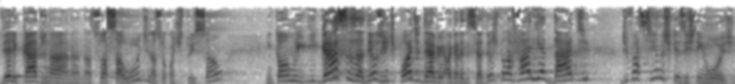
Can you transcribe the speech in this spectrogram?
delicados na, na, na, sua saúde, na sua constituição. Então, e, e graças a Deus, a gente pode e deve agradecer a Deus pela variedade de vacinas que existem hoje.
